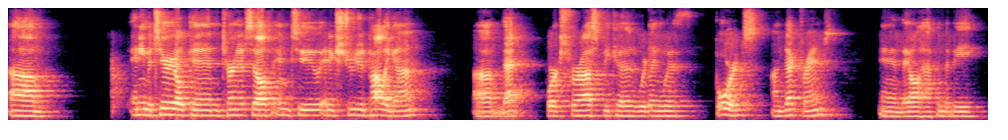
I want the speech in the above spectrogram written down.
Um, any material can turn itself into an extruded polygon. Uh, that works for us because we're dealing with boards on deck frames, and they all happen to be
